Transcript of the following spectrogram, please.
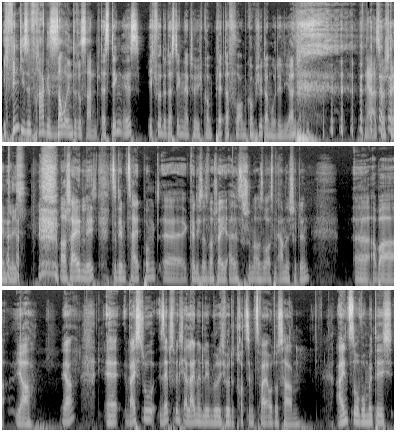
ich finde diese Frage sau interessant. Das Ding ist, ich würde das Ding natürlich komplett davor am Computer modellieren. Ja, ist verständlich. wahrscheinlich. Zu dem Zeitpunkt äh, könnte ich das wahrscheinlich alles schon auch so aus dem Ärmel schütteln. Äh, aber ja, ja. Äh, weißt du, selbst wenn ich alleine leben würde, ich würde trotzdem zwei Autos haben. Eins so, womit ich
